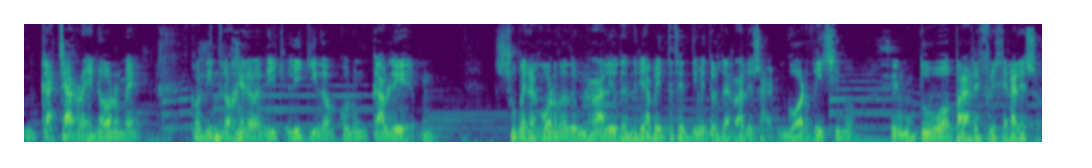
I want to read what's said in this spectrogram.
un cacharro enorme con nitrógeno líquido, con un cable súper gordo de un radio, tendría 20 centímetros de radio, o sea, gordísimo, Sí. un tubo para refrigerar eso,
